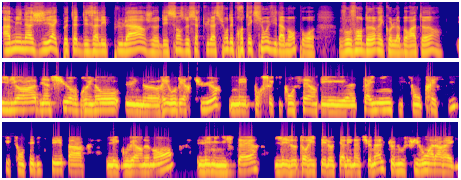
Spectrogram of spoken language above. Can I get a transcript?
aménagés avec peut-être des allées plus larges, des sens de circulation, des protections évidemment pour euh, vos vendeurs et collaborateurs? Il y aura bien sûr, Bruno, une réouverture, mais pour ce qui concerne des euh, timings qui sont précis, qui sont édictés par les gouvernements, les ministères, les autorités locales et nationales que nous suivons à la règle.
